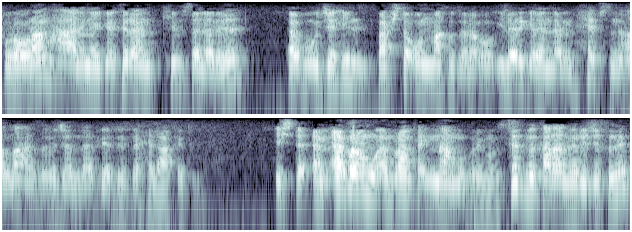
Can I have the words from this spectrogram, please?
program haline getiren kimseleri Ebu Cehil başta olmak üzere o ileri gelenlerin hepsini Allah Azze ve Celle Bedir'de helak ediyor. İşte em ebramu emran fe inna mubrimun. Siz mi karar vericisiniz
